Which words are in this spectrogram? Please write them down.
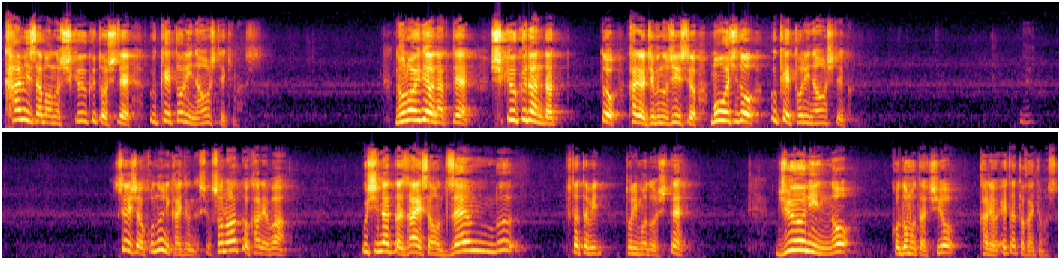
神様の祝福として受け取り直していきます。呪いではなくて祝福なんだと彼は自分の人生をもう一度受け取り直していく。聖書はこのように書いてるんですよ。その後彼は失った財産を全部再び取り戻して10人の子供たちを彼は得たと書いてます。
